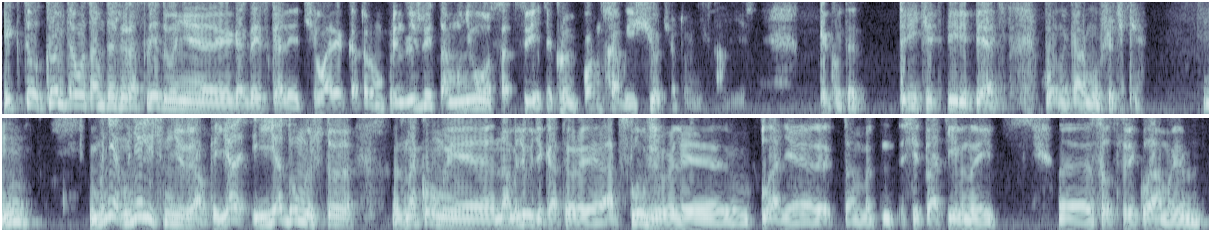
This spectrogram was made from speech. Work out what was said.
И кто, кроме того, там даже расследование, когда искали человека, которому принадлежит, там у него соцветие, кроме порнохаба, еще что-то у них там есть. Какой-то 3, 4, 5 порнокормушечки. Ну, мне, мне лично не жалко. Я, я думаю, что знакомые нам люди, которые обслуживали в плане там, ситуативной э, соцрекламы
